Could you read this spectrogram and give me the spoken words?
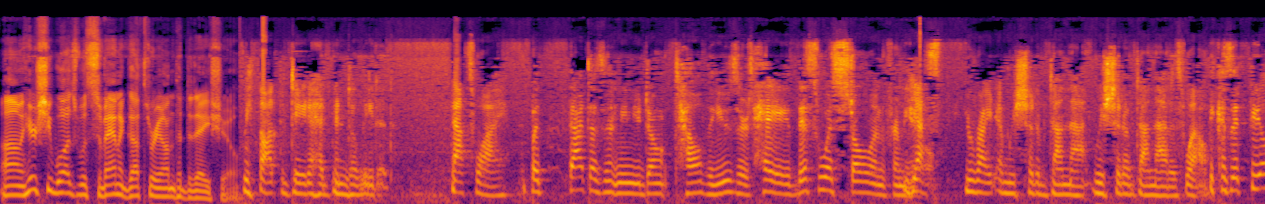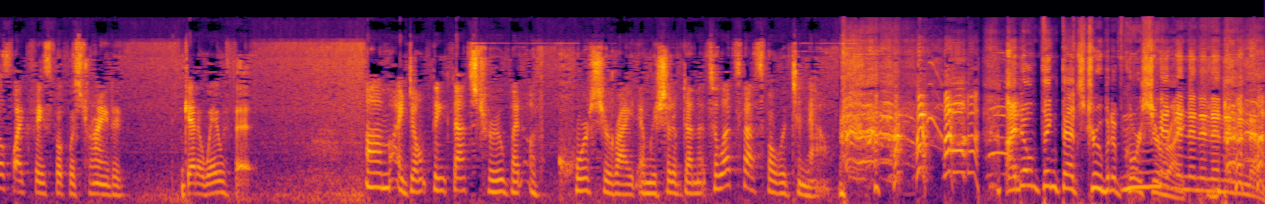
Uh, here she was with Savannah Guthrie on the Today Show. We thought the data had been deleted. That's why. But that doesn't mean you don't tell the users, hey, this was stolen from you. Yes, you're right, and we should have done that. We should have done that as well. Because it feels like Facebook was trying to get away with it. Um, I don't think that's true, but of course you're right, and we should have done that. So let's fast forward to now. I don't think that's true, but of course you're no, right. No, no, no, no, no, no, no.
